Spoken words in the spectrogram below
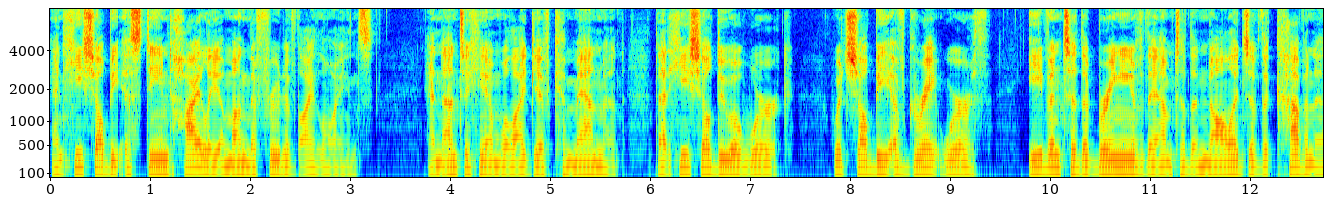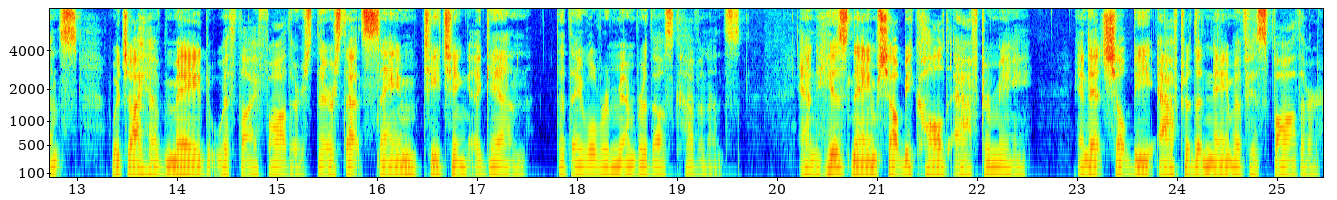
and he shall be esteemed highly among the fruit of thy loins. And unto him will I give commandment that he shall do a work which shall be of great worth, even to the bringing of them to the knowledge of the covenants which I have made with thy fathers. There's that same teaching again, that they will remember those covenants. And his name shall be called after me, and it shall be after the name of his father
